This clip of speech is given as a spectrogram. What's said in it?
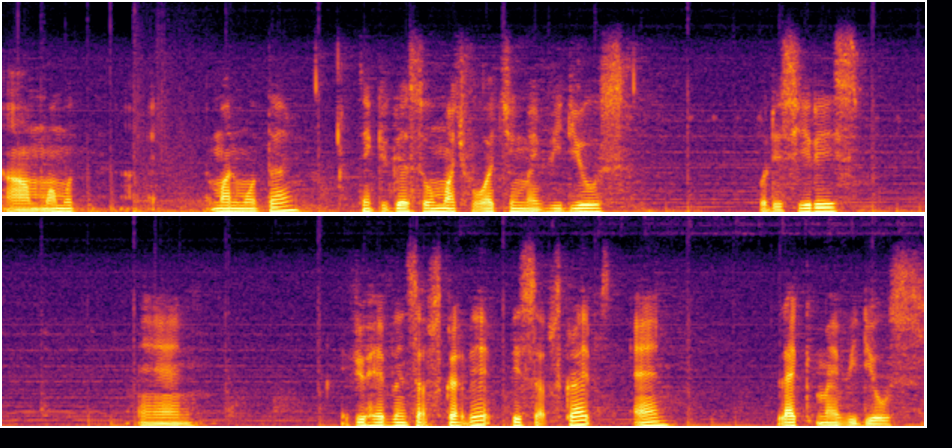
um, one more one more time. Thank you guys so much for watching my videos for this series. And if you haven't subscribed yet please subscribe and like my videos.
